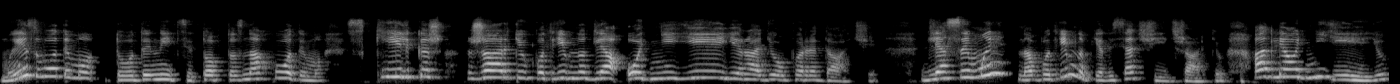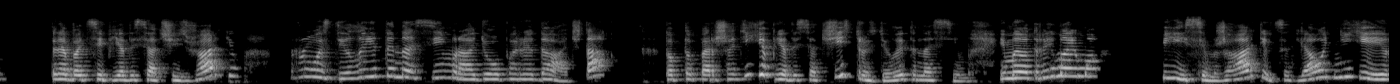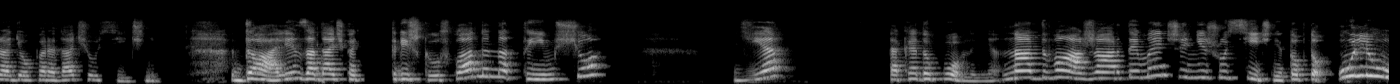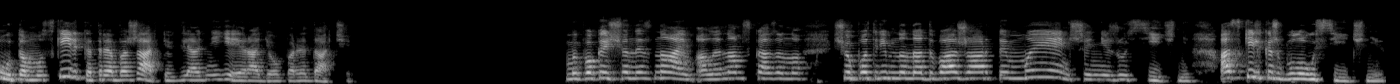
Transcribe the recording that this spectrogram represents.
Ми зводимо до одиниці, тобто знаходимо, скільки ж жартів потрібно для однієї радіопередачі. Для семи нам потрібно 56 жартів, а для однієї треба ці 56 жартів розділити на 7 радіопередач, так? Тобто перша дія 56 розділити на 7. І ми отримаємо 8 жартів це для однієї радіопередачі у січні. Далі задачка трішки ускладнена тим, що є таке доповнення. На 2 жарти менше, ніж у січні. Тобто у лютому скільки треба жартів для однієї радіопередачі? Ми поки що не знаємо, але нам сказано, що потрібно на два жарти менше, ніж у січні. А скільки ж було у січні?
